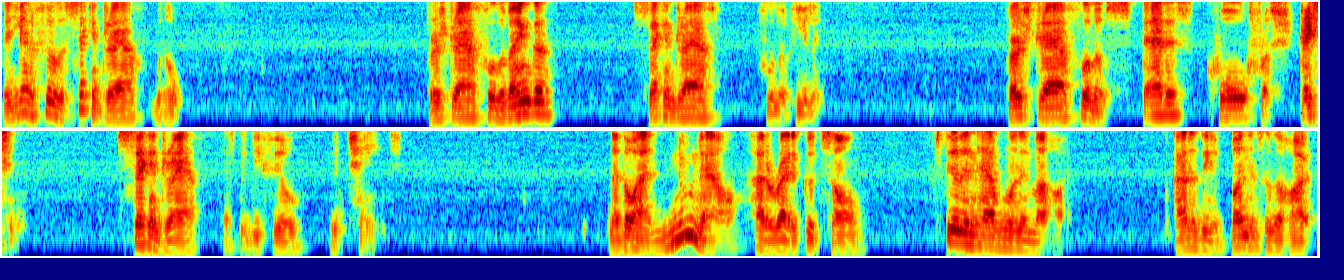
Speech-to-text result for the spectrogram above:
then you got to fill the second draft with hope. First draft full of anger, second draft full of healing. First draft full of status quo frustration. Second draft has to be filled with change. Now, though I knew now how to write a good song, still didn't have one in my heart. Out of the abundance of the heart,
